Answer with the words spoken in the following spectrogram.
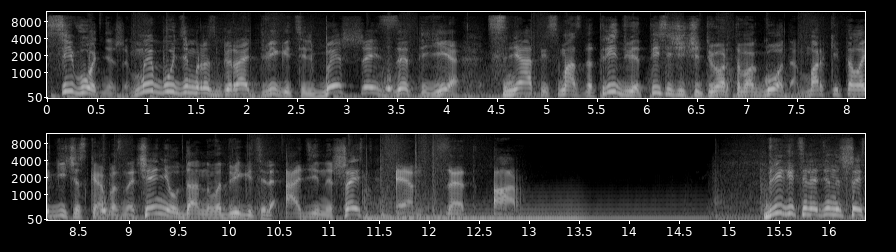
Сегодня же мы будем разбирать двигатель B6ZE, снятый с Mazda 3 2004 года. Маркетологическое обозначение у данного двигателя 1.6 MZR. Двигатель 1.6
